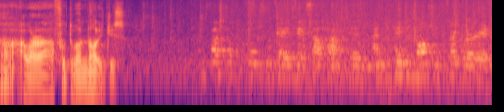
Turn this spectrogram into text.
uh, our uh, football knowledges. First up, of course, is going against Southampton, and you played them last in February. And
